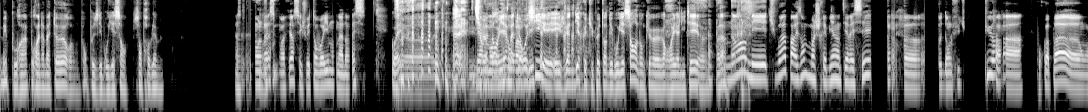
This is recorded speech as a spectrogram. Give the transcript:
mais pour un pour un amateur, on, on peut se débrouiller sans sans problème. Bon, là, ce qu'on va faire, c'est que je vais t'envoyer mon adresse. Ouais. Euh, tu- Tu vas m'envoyer ton amateur aussi, et, et je viens de dire que tu peux t'en débrouiller sans, donc euh, en réalité, euh, voilà. Non, mais tu vois, par exemple, moi, je serais bien intéressé euh, dans le futur à pourquoi pas euh, on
